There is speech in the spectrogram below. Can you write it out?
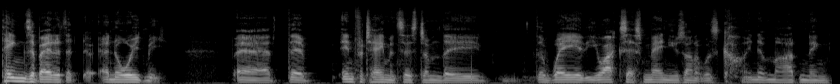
things about it that annoyed me. Uh, the infotainment system, the the way you access menus on it was kind of maddening,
